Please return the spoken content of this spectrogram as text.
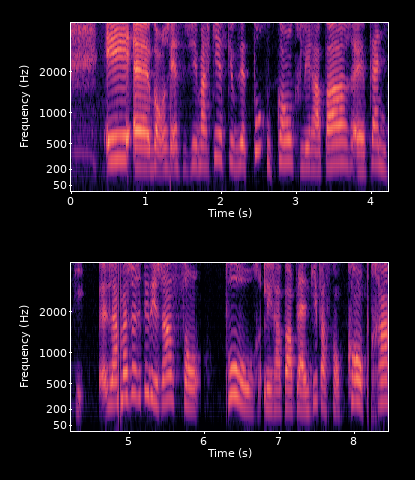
Et euh, bon, j'ai marqué est-ce que vous êtes pour ou contre les rapports euh, planifiés? La majorité des gens sont pour les rapports planifiés parce qu'on comprend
